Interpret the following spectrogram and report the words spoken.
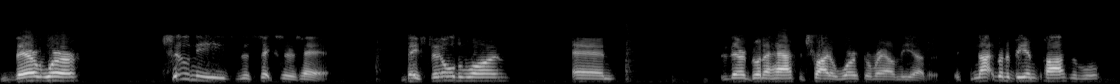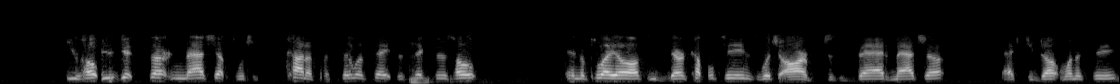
there were two needs the Sixers had. They filled one and they're going to have to try to work around the other. It's not going to be impossible. You hope you get certain matchups which kind of facilitate the mm-hmm. Sixers' hope in the playoffs. There are a couple teams which are just bad matchups that you don't want to see.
